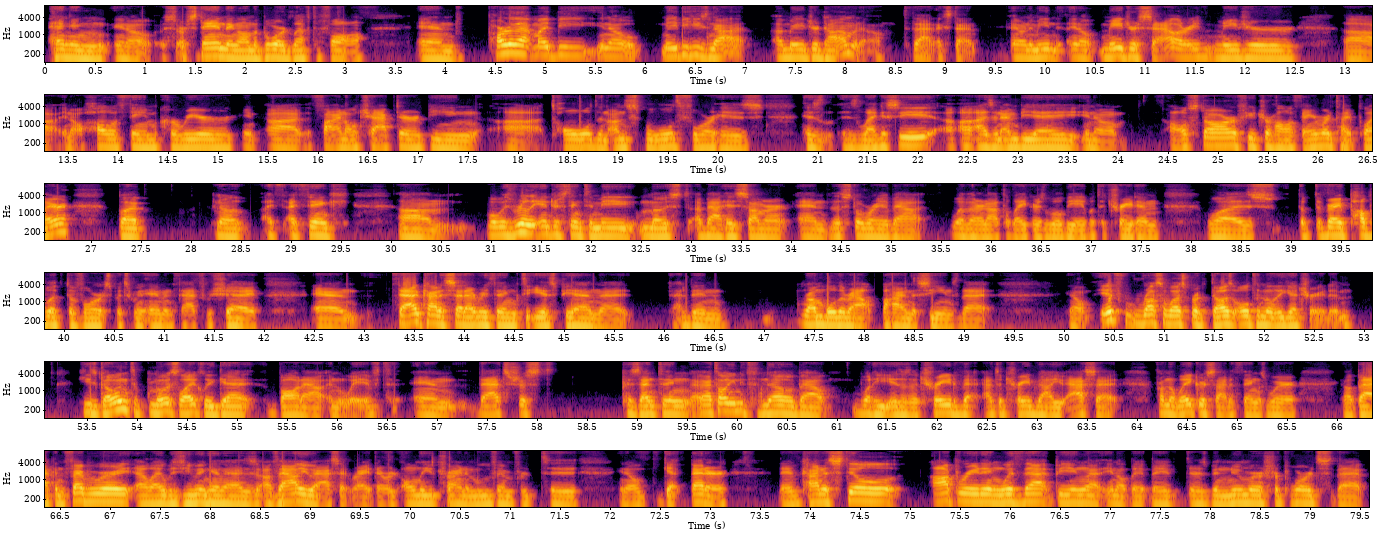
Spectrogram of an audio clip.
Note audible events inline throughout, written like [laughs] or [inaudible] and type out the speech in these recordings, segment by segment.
hanging, you know, or standing on the board left to fall. And part of that might be, you know, maybe he's not a major domino to that extent. You know what I mean? You know, major salary, major, uh, you know, Hall of Fame career, uh, final chapter being uh, told and unspooled for his his his legacy uh, as an NBA, you know, All Star, future Hall of Famer type player. But you know, I, I think um, what was really interesting to me most about his summer and the story about whether or not the Lakers will be able to trade him was the, the very public divorce between him and Thad Foucher. And Thad kind of said everything to ESPN that had been rumbled about behind the scenes that, you know, if Russell Westbrook does ultimately get traded, he's going to most likely get bought out and waived. And that's just presenting that's all you need to know about what he is as a trade as a trade value asset from the Lakers side of things where you know, back in February, LA was viewing him as a value asset, right? They were only trying to move him for to, you know, get better. They've kind of still operating with that being that, you know, they, they there's been numerous reports that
